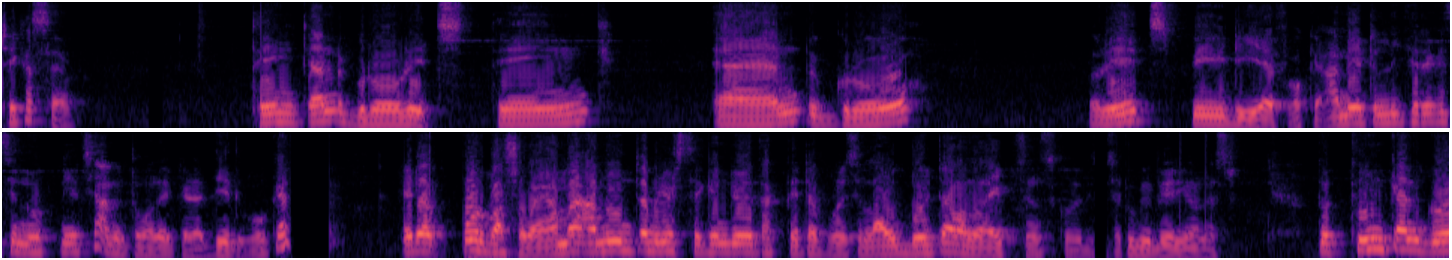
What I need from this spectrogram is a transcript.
ঠিক আছে? Think and grow rich think and grow rich PDF okay আমি এটা লিখে রেখেছি নোট নিয়েছি, আমি তোমাদেরকে এটা দিয়ে দেবো ওকে এটা পড়বা সবাই। আমরা আমি ইন্টারমিডিয়েট সেকেন্ড ইয়ারে থাকতে এটা পড়েছি। লাইভ বইটা আমার লাইফ চেঞ্জ করে দিচ্ছে টু বি ভেরি অনেস্ট তো think and grow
